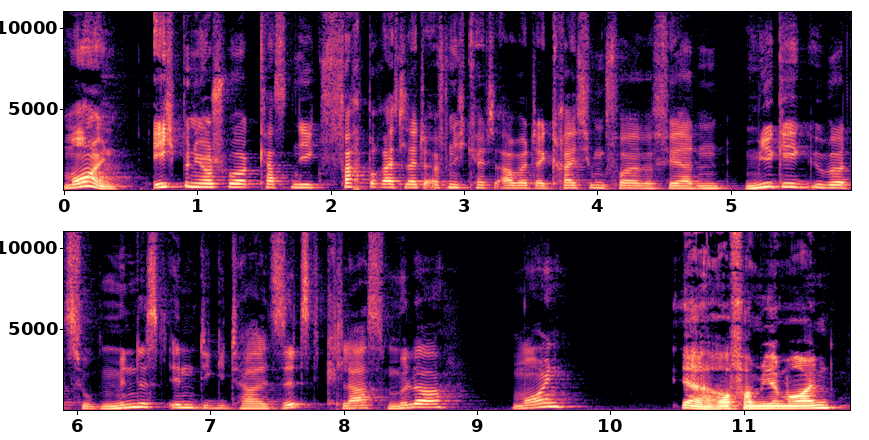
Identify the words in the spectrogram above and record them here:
Moin, ich bin Joshua Kastenik, Fachbereichsleiter Öffentlichkeitsarbeit der Kreisjugendfeuerwehr Pferden. Mir gegenüber, zumindest in digital, sitzt Klaas Müller. Moin. Ja, auch von mir moin.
